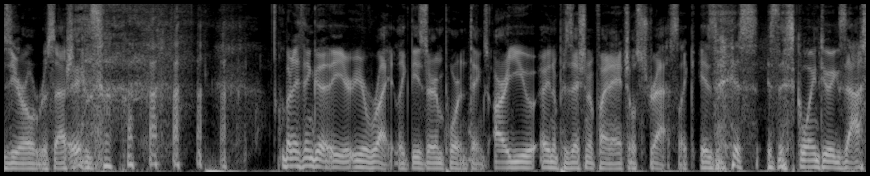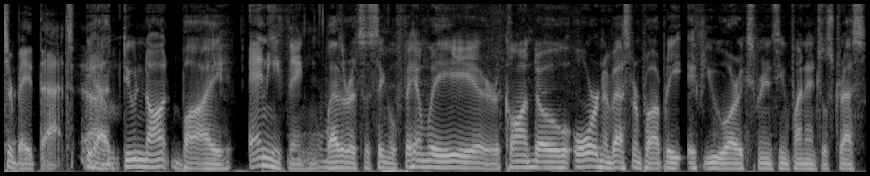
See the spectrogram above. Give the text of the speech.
zero recessions. but I think that you're, you're right. Like these are important things. Are you in a position of financial stress? Like, is this is this going to exacerbate that? Yeah, Um, do not buy anything, whether it's a single family or a condo or an investment property, if you are experiencing financial stress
